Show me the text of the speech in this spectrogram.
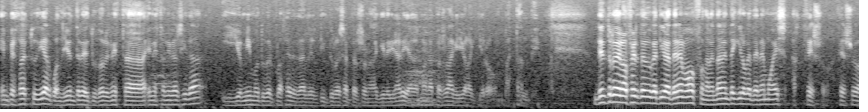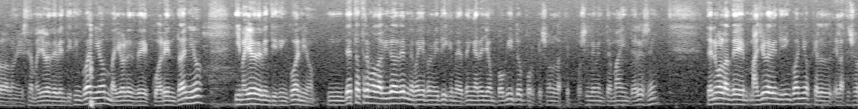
Empezó a estudiar cuando yo entré de tutor en esta, en esta universidad y yo mismo tuve el placer de darle el título a esa persona de aquí de Linares, además una persona que yo la quiero bastante. Dentro de la oferta educativa tenemos, fundamentalmente aquí lo que tenemos es acceso, acceso a la universidad, mayores de 25 años, mayores de 40 años y mayores de 25 años. De estas tres modalidades me vaya a permitir que me detengan ella un poquito porque son las que posiblemente más interesen. Tenemos las de mayores de 25 años, que es el, acceso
